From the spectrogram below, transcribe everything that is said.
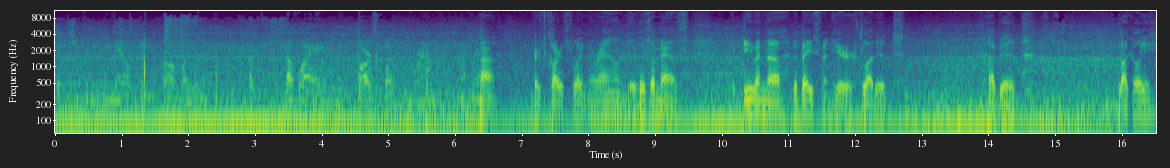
that she can email to you probably of subway and the cars floating around. Huh. Ah, there's cars floating around. It was a mess. Even the, the basement here flooded a bit. Luckily,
